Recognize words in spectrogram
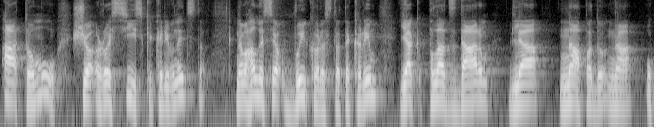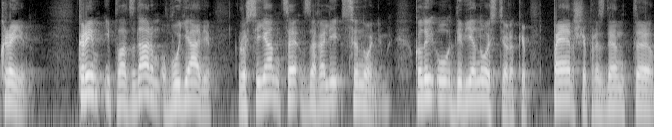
а тому, що російське керівництво намагалося використати Крим як плацдарм для нападу на Україну. Крим і плацдарм в уяві росіян це взагалі синоніми. Коли у 90-ті роки перший президент е,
